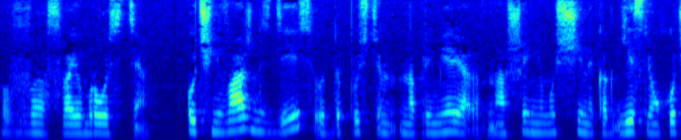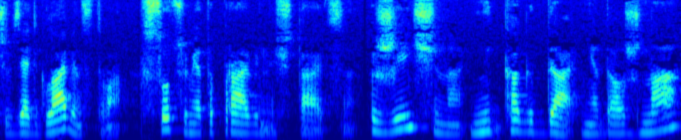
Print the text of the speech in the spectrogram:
в своем росте. Очень важно здесь, вот, допустим, на примере отношений мужчины, как, если он хочет взять главенство, в социуме это правильно считается. Женщина никогда не должна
